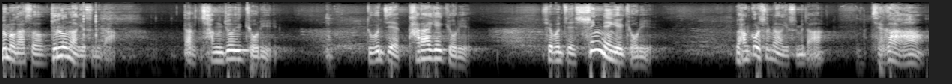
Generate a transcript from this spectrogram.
넘어가서 결론을 하겠습니다. 따로 창조의 교리. 두 번째, 타락의 교리. 세 번째, 생명의 교리. 한꺼번에 설명하겠습니다. 제가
